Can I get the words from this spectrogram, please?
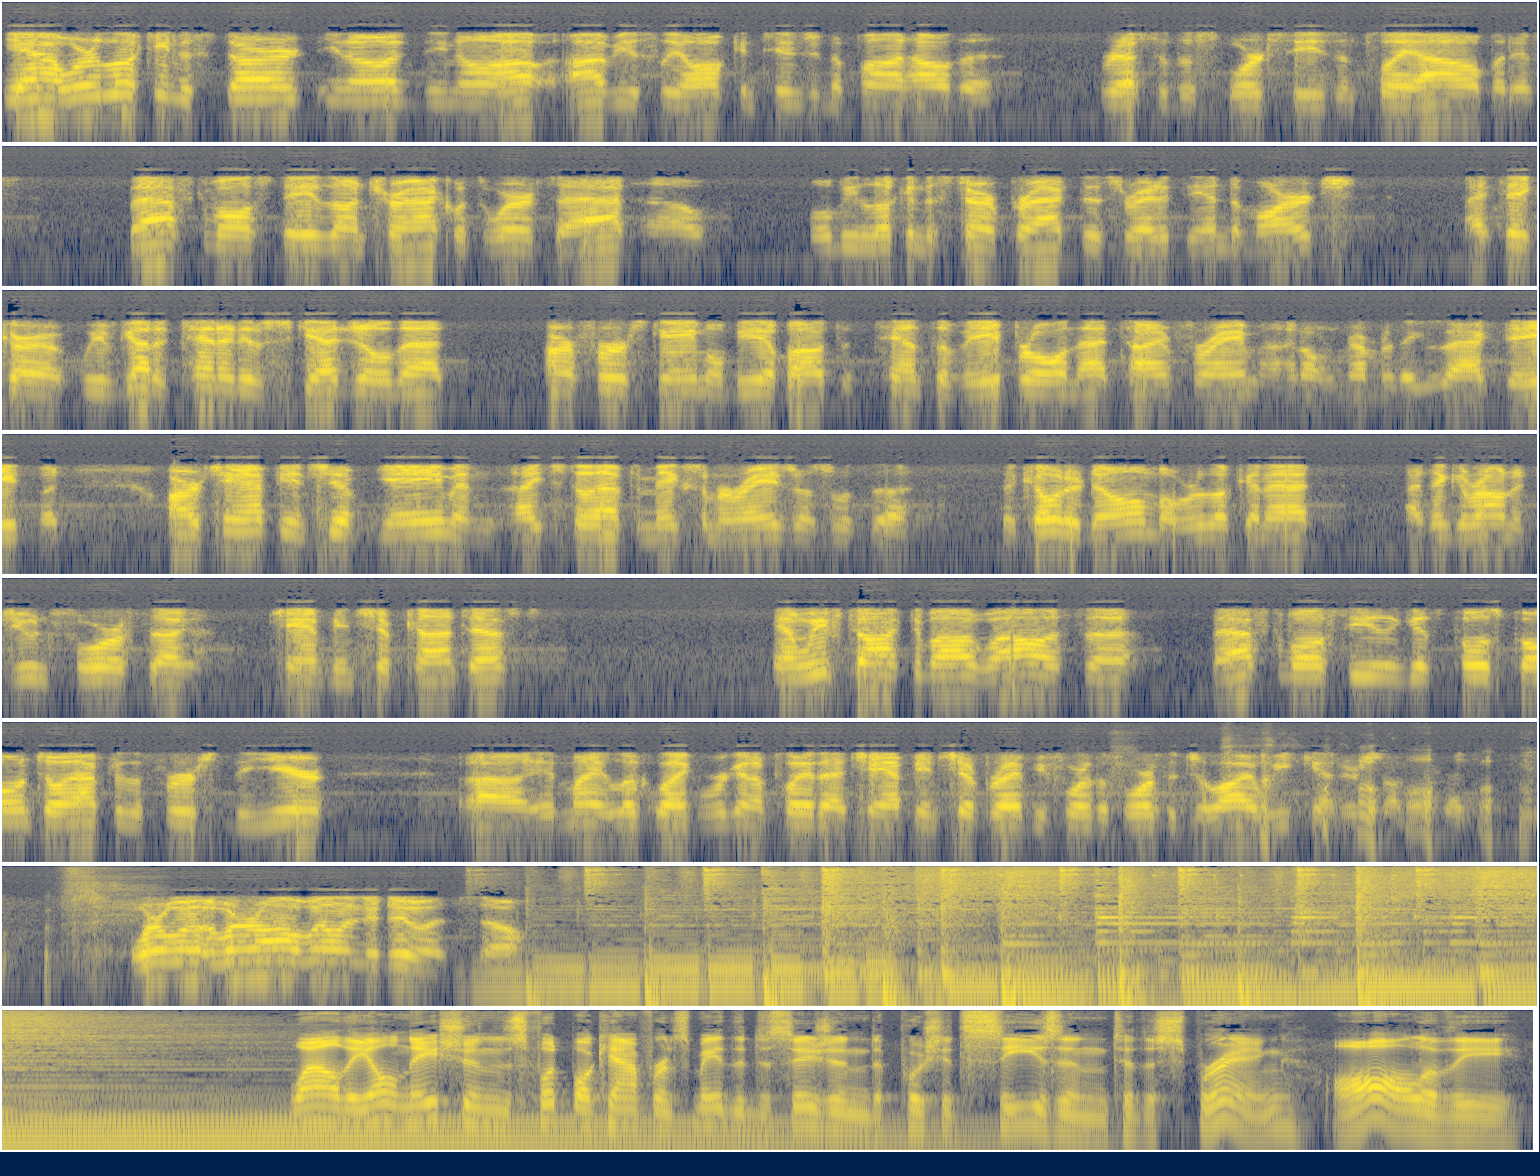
Yeah, we're looking to start. You know, you know, obviously all contingent upon how the rest of the sports season play out. But if basketball stays on track with where it's at, uh, we'll be looking to start practice right at the end of March. I think our we've got a tentative schedule that our first game will be about the 10th of April in that time frame. I don't remember the exact date, but our championship game, and I still have to make some arrangements with the Dakota Dome, but we're looking at, I think, around a June 4th uh, championship contest. And we've talked about, well, if the basketball season gets postponed until after the first of the year, uh, it might look like we're going to play that championship right before the Fourth of July weekend or something. we're we're all willing to do it. So. While the All Nations Football Conference made the decision to push its season to the spring, all of the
